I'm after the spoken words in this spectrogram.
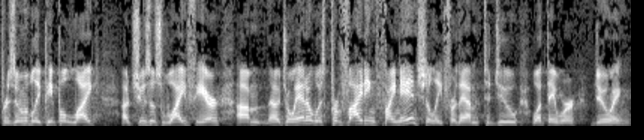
presumably people like uh, wife here, um, uh, Joanna, was providing financially for them to do what they were doing.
